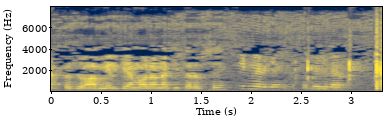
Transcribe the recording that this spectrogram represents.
आपको जवाब मिल गया मौलाना की तरफ़ से। जी मिल गए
